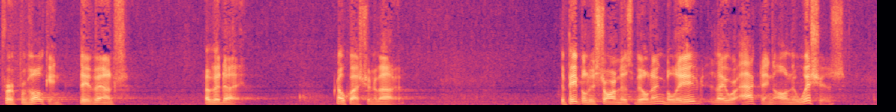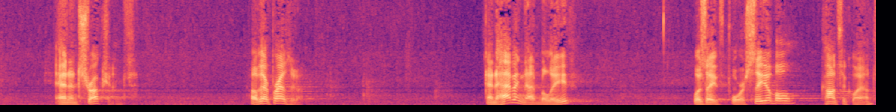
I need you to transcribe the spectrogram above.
for provoking the events of the day. No question about it. The people who stormed this building believed they were acting on the wishes and instructions of their president. And having that belief was a foreseeable consequence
